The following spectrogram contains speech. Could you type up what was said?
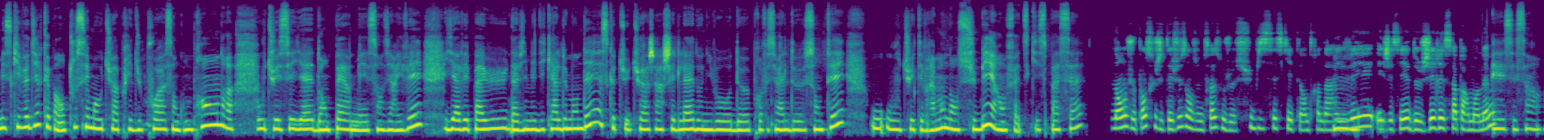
Mais ce qui veut dire que pendant tous ces mois où tu as pris du poids sans comprendre, où tu essayais d'en perdre mais sans y arriver, il n'y avait pas eu d'avis médical demandé? Est-ce que tu, tu as cherché de l'aide au niveau de professionnels de santé ou, ou tu étais vraiment dans subir en fait ce qui se passait? Non, je pense que j'étais juste dans une phase où je subissais ce qui était en train d'arriver et j'essayais de gérer ça par moi-même. Et c'est ça.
